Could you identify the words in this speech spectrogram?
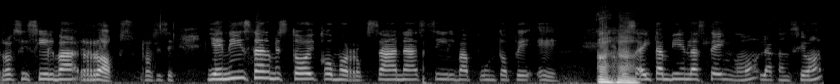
Roxy Silva, Rox, Roxy Sil- Y en Instagram estoy como roxanasilva.pe. Entonces ahí también las tengo, la canción,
